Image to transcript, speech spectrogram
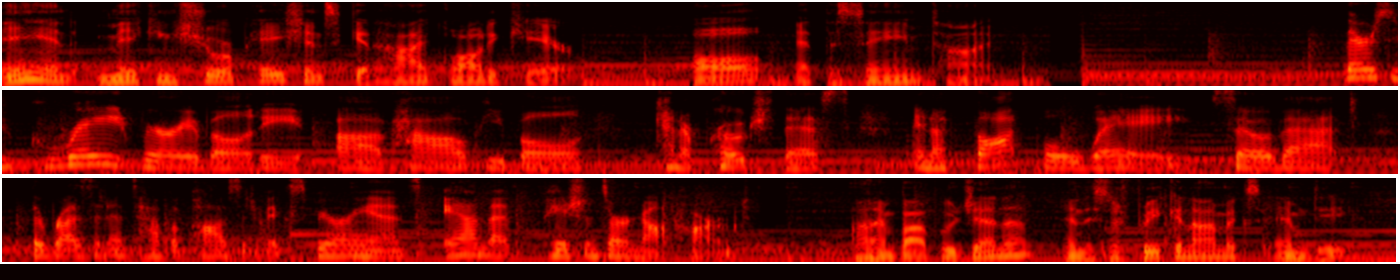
and making sure patients get high quality care, all at the same time? There's great variability of how people can approach this in a thoughtful way so that the residents have a positive experience and that patients are not harmed. I'm Bapu Jena, and this is Freakonomics MD.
